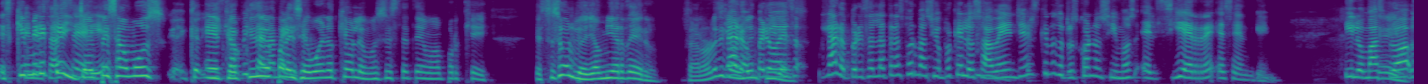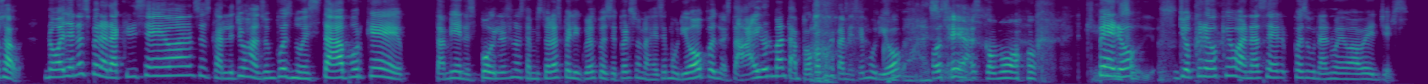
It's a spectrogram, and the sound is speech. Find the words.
Es que mire que ya empezamos, eh, que- y creo que Capitán me parece bueno que hablemos de este tema porque esto se volvió ya un mierdero. Sea, no digamos Claro, pero eso, claro, pero esa es la transformación porque los Avengers que nosotros conocimos, el cierre es Endgame. Y lo más probable, Sí. o sea, no vayan a esperar a Chris Evans, Scarlett Johansson, pues no está porque también, spoilers, si no están visto las películas, pues ese personaje se murió, pues no está Iron Man tampoco porque también se murió. ¿Cómo va a O sea, es como, ¿Qué pero yo creo que van a ser pues una nueva Avengers,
